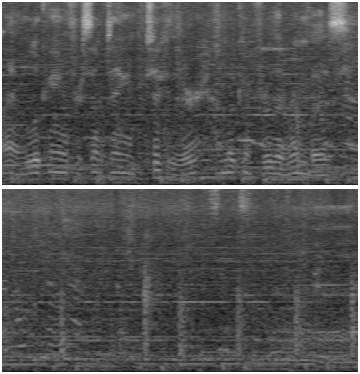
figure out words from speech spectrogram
I'm looking for something in particular. I'm looking for the Rumbas. Uh,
